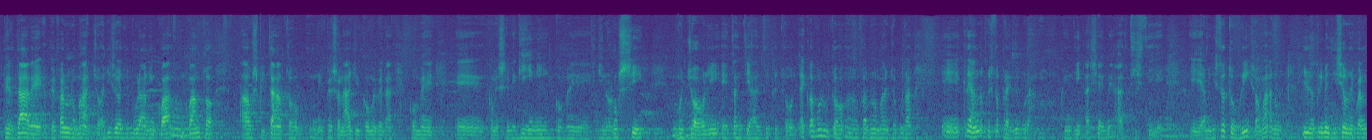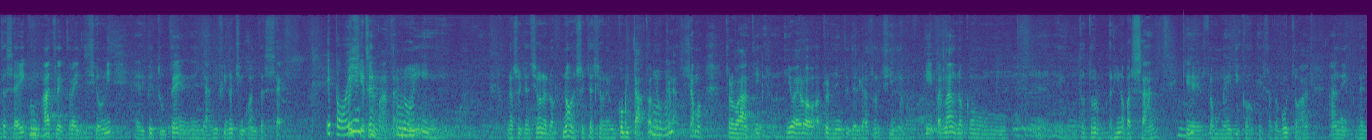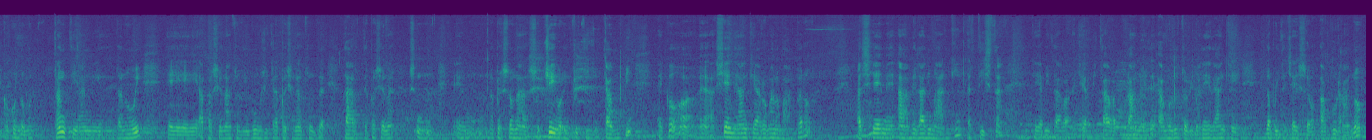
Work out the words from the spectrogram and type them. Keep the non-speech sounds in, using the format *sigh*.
per, dare, per fare un omaggio all'isola di Burano in, qua, in quanto ha ospitato mm, personaggi come, come eh, come Semeghini, come Gino Rossi, Moggioli e tanti altri pittori. Ecco, ha voluto eh, fare un omaggio a Burano eh, creando questo premio Burano. Quindi assieme a artisti e, e amministratori, insomma, hanno la prima edizione nel 1946 con altre tre edizioni eh, ripetute negli anni fino al 1956. E poi, poi si è fermata. Mm-hmm. Noi un'associazione, no associazione, un comitato abbiamo uh-huh. creato. Ci siamo trovati, io ero attualmente delegato del sindaco e parlando con eh, il dottor Rino Bassan, uh-huh. che è un medico che è stato molto anni, medico con tanti anni da noi, appassionato di musica, appassionato d'arte, appassionato una persona socievole in tutti i campi, ecco, eh, assieme anche a Romano Barbaro, assieme a Melani Marchi, artista, che abitava, che abitava a Burano e ha voluto rimanere anche dopo il decesso a Burano,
